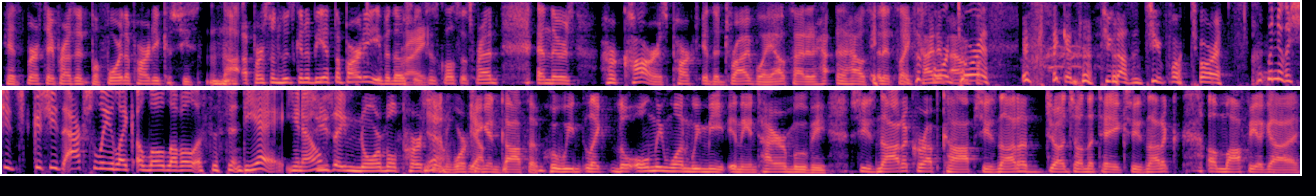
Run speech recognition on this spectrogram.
his birthday present before the party because she's not a person who's going to be at the party, even though Right. she's his closest friend. And there's her car is parked in the driveway outside of the house, and it's like it's a kind Ford of out of- It's like a 2002 Ford Taurus. Well, no, but she's because she's actually like a low level assistant DA. You know, She's a normal person Yeah. working Yeah. in Gotham who we like the only one we meet in the entire movie. She's not a corrupt cop. She's not a judge on the take. She's not a, a mafia guy.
